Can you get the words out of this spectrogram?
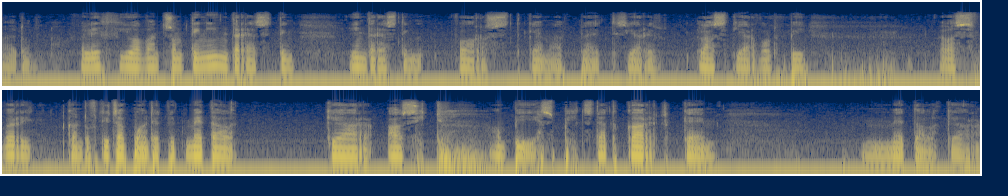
I don't know. Well, if you want something interesting, interesting first game I've played this year, last year would be, I was very kind of disappointed with Metal Gear Acid on PSP. It's that card game, Metal Gear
